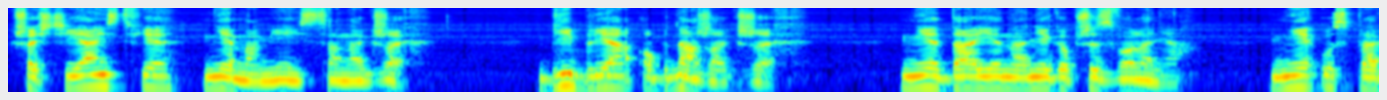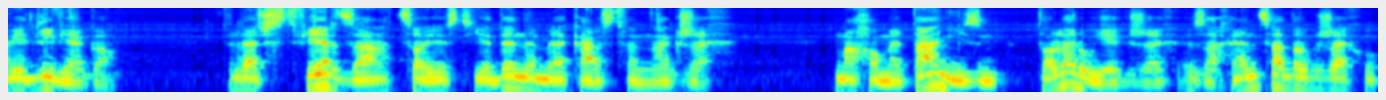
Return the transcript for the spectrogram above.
W chrześcijaństwie nie ma miejsca na grzech. Biblia obnaża grzech. Nie daje na niego przyzwolenia. Nie usprawiedliwia go, lecz stwierdza, co jest jedynym lekarstwem na grzech. Mahometanizm toleruje grzech, zachęca do grzechu,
